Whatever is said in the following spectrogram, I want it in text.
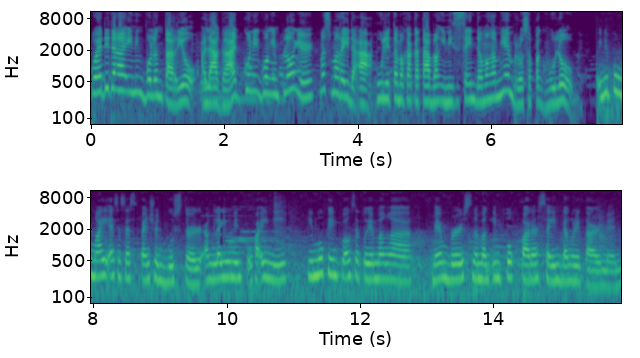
Pwede daa ining voluntaryo, alagad kung igwang employer, mas maray daa, hulit na makakatabang inisi sa indang mga miyembro sa paghulog. ini pong My SSS Pension Booster, ang layunin po kaini, himukin po ang sa tuyang mga members na mag-impok para sa indang retirement.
